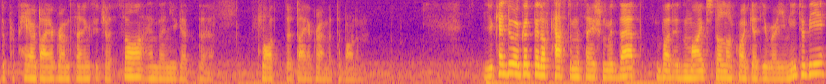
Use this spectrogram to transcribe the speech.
the prepare diagram settings you just saw, and then you get the plot, the diagram at the bottom. You can do a good bit of customization with that, but it might still not quite get you where you need to be.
